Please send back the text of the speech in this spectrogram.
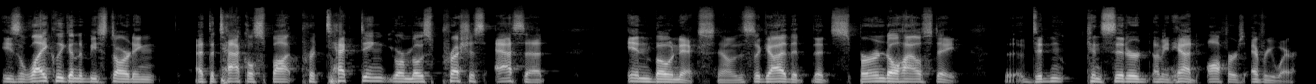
he's likely going to be starting at the tackle spot, protecting your most precious asset in Bo Nix. Now, this is a guy that that spurned Ohio State, didn't consider, I mean, he had offers everywhere.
